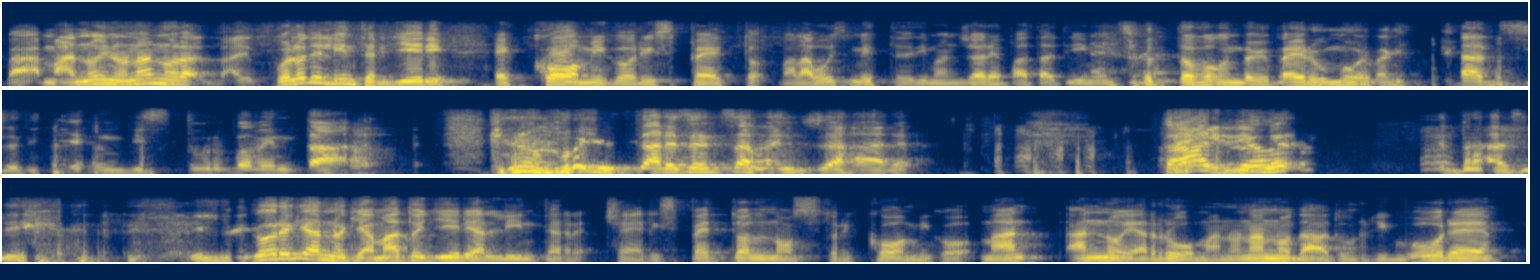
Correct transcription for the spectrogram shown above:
ma, ma a noi non hanno. Quello dell'Inter ieri è comico rispetto. Ma la vuoi smettere di mangiare patatine in sottofondo che fai rumore? Ma che cazzo di è un disturbo mentale che non puoi stare senza mangiare? Cioè, il, rigore... Bra- sì. il rigore che hanno chiamato ieri all'Inter, cioè rispetto al nostro, è comico, ma a- noi a Roma non hanno dato un rigore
